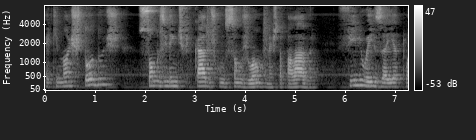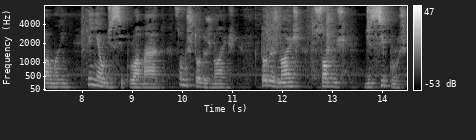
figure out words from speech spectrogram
é que nós todos somos identificados com São João nesta palavra. Filho, eis aí a tua mãe. Quem é o discípulo amado? Somos todos nós. Todos nós somos discípulos,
